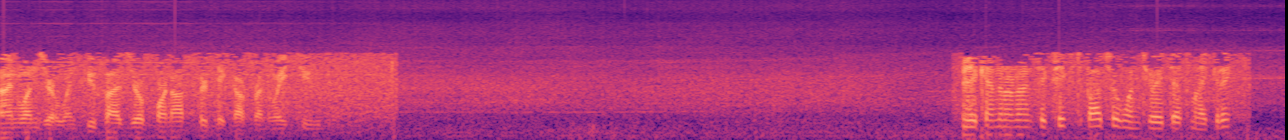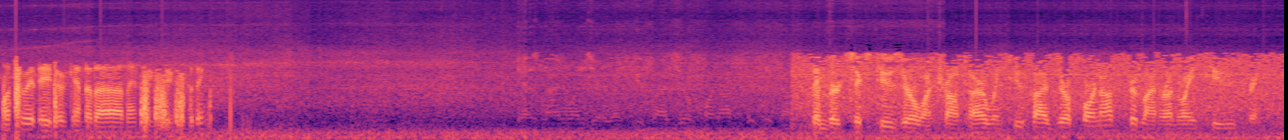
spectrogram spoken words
910, wind 2504 knots, clear takeoff runway 23. Richard Canada 966, departure 128 decimal 8, good day. 1288 Air Canada 966, good day. Lindbergh 6201 Toronto Tower, wind 2504 knots, clear line runway 23.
